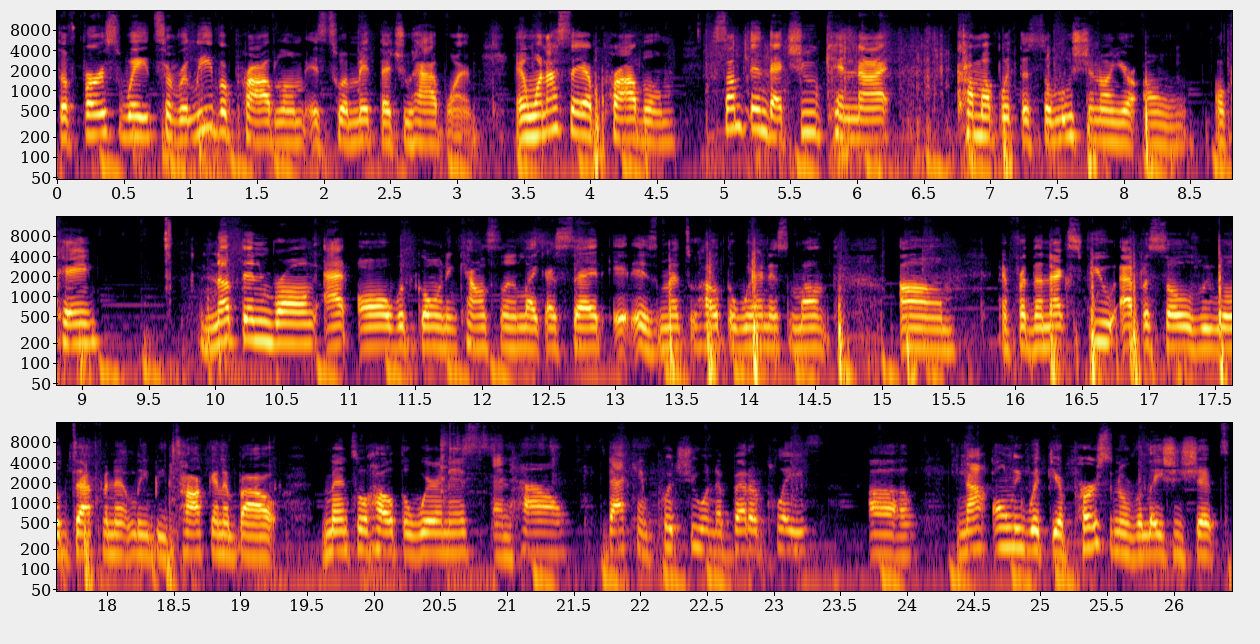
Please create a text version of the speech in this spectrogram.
the first way to relieve a problem is to admit that you have one. And when I say a problem, something that you cannot come up with the solution on your own. Okay. Nothing wrong at all with going and counseling. Like I said, it is Mental Health Awareness Month. Um, and for the next few episodes, we will definitely be talking about mental health awareness and how that can put you in a better place, uh, not only with your personal relationships,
